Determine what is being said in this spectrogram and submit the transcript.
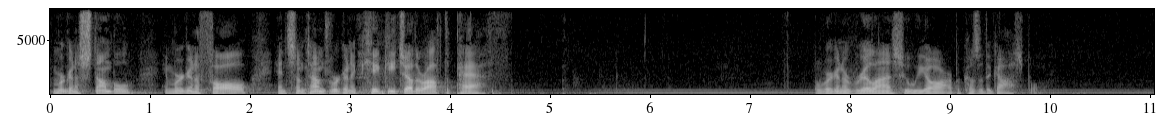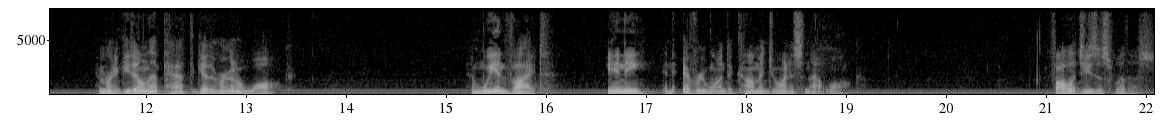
And we're going to stumble and we're going to fall, and sometimes we're going to kick each other off the path. But we're going to realize who we are because of the gospel. And we're going to get on that path together and we're going to walk. And we invite any and everyone to come and join us in that walk. Follow Jesus with us.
